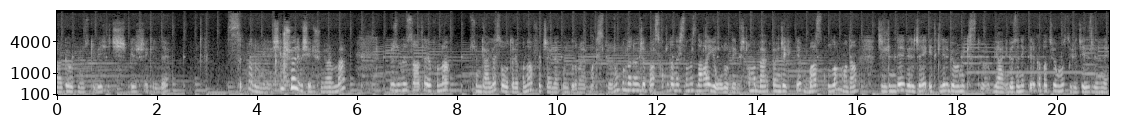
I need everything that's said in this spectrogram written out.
Daha gördüğünüz gibi hiçbir şekilde sıkmadım bile. Şimdi şöyle bir şey düşünüyorum ben. Yüzümün sağ tarafına süngerle sol tarafına fırçayla uygulama yapmak istiyorum. Bundan önce baz kullanırsanız daha iyi olur demiş. Ama ben öncelikle baz kullanmadan cildinde vereceği etkileri görmek istiyorum. Yani gözenekleri kapatıyor mu, sivilce izlerini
